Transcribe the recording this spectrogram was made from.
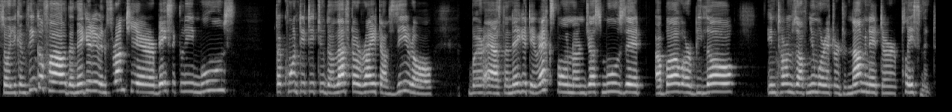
so you can think of how the negative in front here basically moves the quantity to the left or right of 0, whereas the negative exponent just moves it above or below in terms of numerator-denominator placement.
